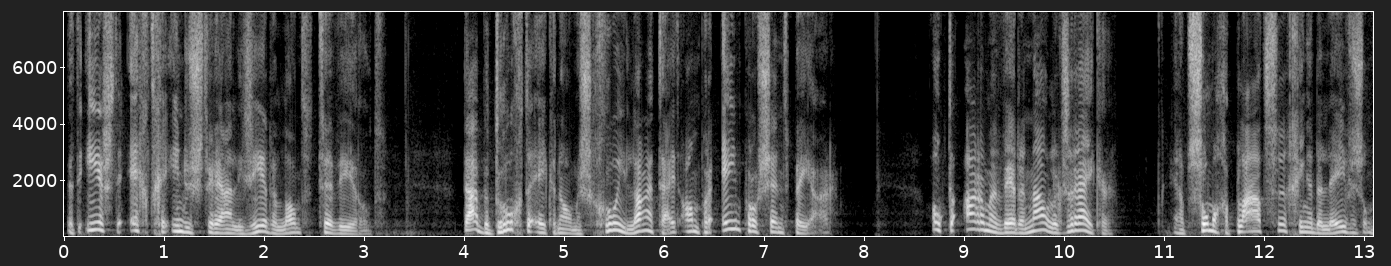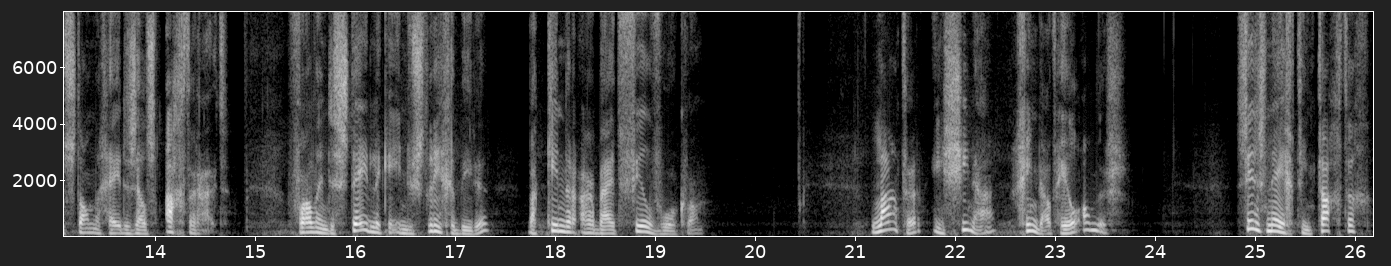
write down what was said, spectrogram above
het eerste echt geïndustrialiseerde land ter wereld. Daar bedroeg de economische groei lange tijd amper 1% per jaar. Ook de armen werden nauwelijks rijker. En op sommige plaatsen gingen de levensomstandigheden zelfs achteruit. Vooral in de stedelijke industriegebieden, waar kinderarbeid veel voorkwam. Later, in China, ging dat heel anders. Sinds 1980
